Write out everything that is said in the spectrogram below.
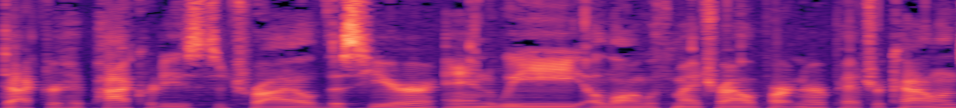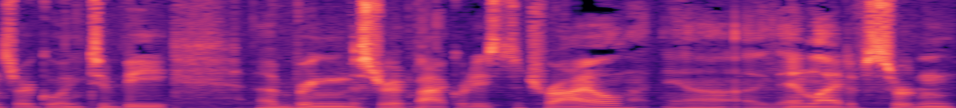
Dr. Hippocrates to trial this year, and we, along with my trial partner Patrick Collins, are going to be uh, bringing Mr. Hippocrates to trial uh, in light of certain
